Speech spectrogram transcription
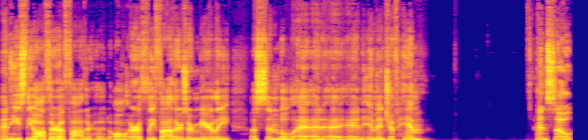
and he's the author of fatherhood. All earthly fathers are merely a symbol, a, a, an image of him. And so,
